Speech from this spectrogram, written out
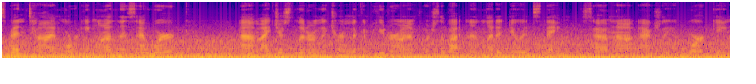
spend time working on this at work um, I just literally turn the computer on and push the button and let it do its thing. So I'm not actually working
